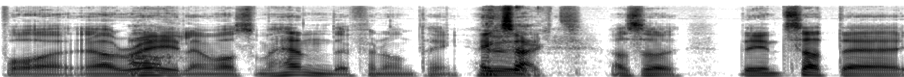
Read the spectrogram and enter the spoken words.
på ja, railen, vad som händer för någonting. Hur, Exakt. Alltså, det är inte så att det,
